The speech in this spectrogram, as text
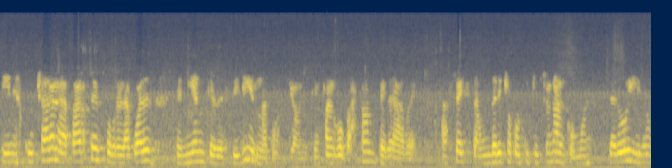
sin escuchar a la parte sobre la cual tenían que decidir la cuestión, que es algo bastante grave. Afecta un derecho constitucional como es ser oído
